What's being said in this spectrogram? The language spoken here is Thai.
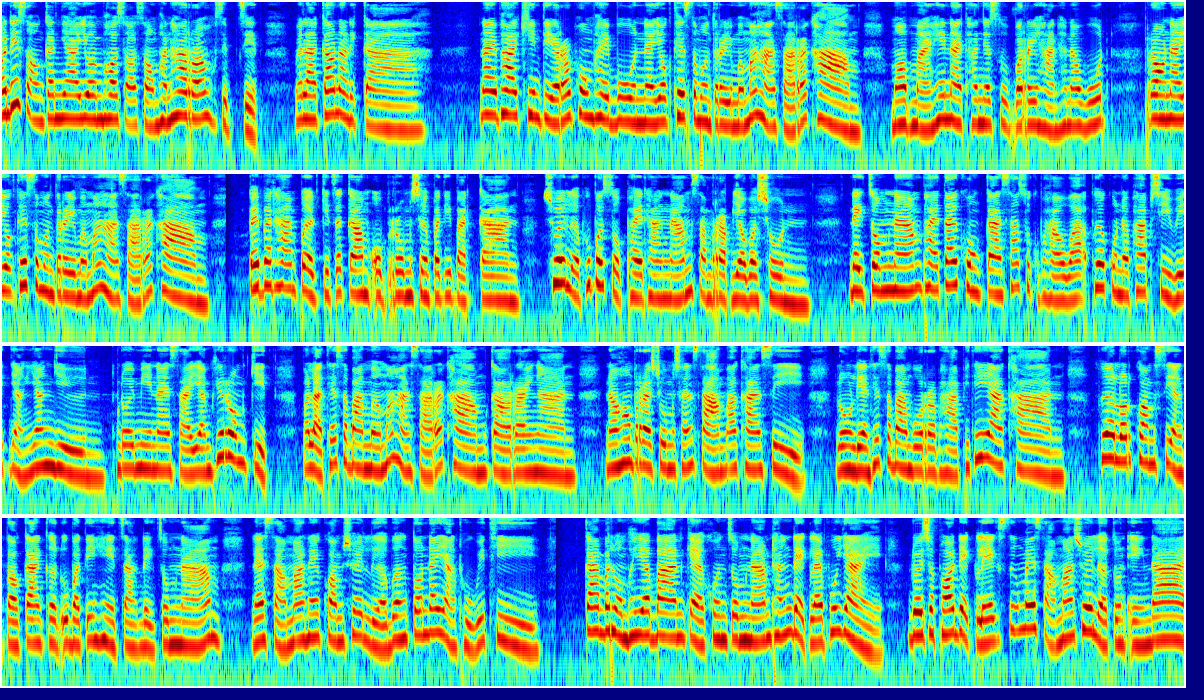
วันที่ 2 กันยายน พศ 2567 เวลา 9 นาฬิกา นายพาคินติรพงษ์ไพบูลย์นายกเทศมนตรีเมืองมหาสารคาม มอบหมายให้นายธัญสุบริหารธนวุฒิรองนายกเทศมนตรีเมืองมหาสารคาม เป็นประธานเปิดกิจกรรมอบรมเชิงปฏิบัติการ ช่วยเหลือผู้ประสบภัยทางน้ำสำหรับเยาวชน เด็กจมน้ำภายใต้โครงการสร้างสุขภาวะ เพื่อคุณภาพชีวิตอย่างยั่งยืน โดยมีนายสายันพิรมกิจปลัดเทศบาลเมืองมหาสารคามกล่าวรายงานณห้องประชุมชั้น 3 อาคาร 4 โรงเรียนเทศบาลบูรพาพิทยาคาร เพื่อลดความเสี่ยงต่อการเกิดอุบัติเหตุจากเด็กจมน้ำและสามารถให้ความช่วยเหลือเบื้องต้นได้อย่างถูกวิธี การปฐมพยาบาลแก่คนจมน้ำทั้งเด็กและผู้ใหญ่ โดยเฉพาะเด็กเล็กซึ่งไม่สามารถช่วยเหลือตนเองได้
